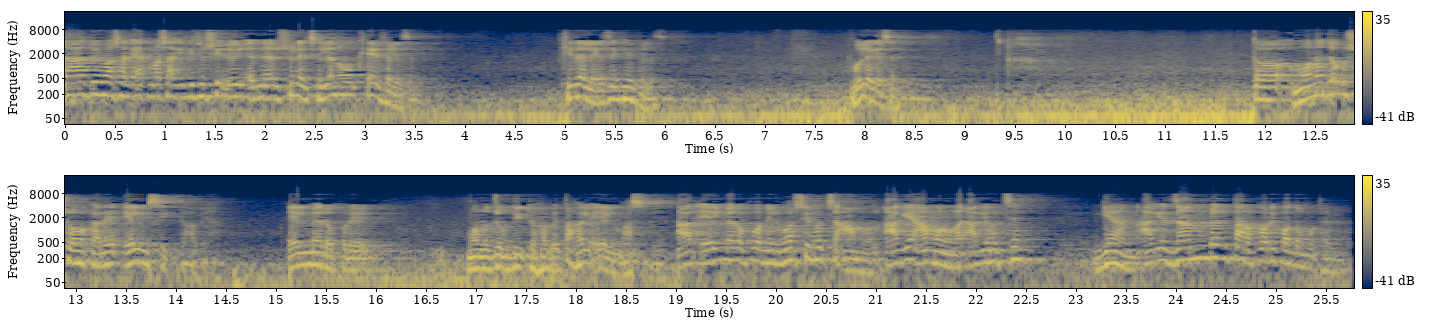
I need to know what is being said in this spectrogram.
যা দুই মাস আগে, এক মাস আগে কিছু শুনেছিলেন, ও খেয়ে ফেলেছেন খিদে লেগেছে, খেয়ে ফেলেছে। ভুলে গেছেন। তো মনোযোগ সহকারে এলম শিখতে হবে। এলমের উপরে মনোযোগ দিতে হবে, তাহলে এলম আসবে। আর এলমের উপর নির্ভরশীল হচ্ছে আমল। আগে আমল নয়, আগে হচ্ছে জ্ঞান। আগে জানবেন, তারপরে কদম উঠাবেন।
